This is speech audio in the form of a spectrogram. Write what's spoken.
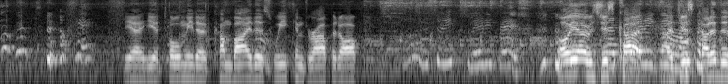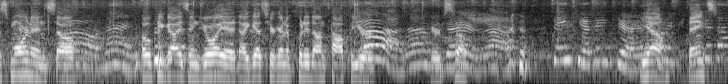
oh, okay. Yeah, he had told me to come by this week and drop it off. Oh, this week's very fresh. Oh yeah, it was just cut. I just cut it this morning, so Oh, nice. hope you guys enjoy it. I guess you're gonna put it on top of your. yeah, your be stuff. great. Yeah. thank you, thank you. Yeah, Thank thanks.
